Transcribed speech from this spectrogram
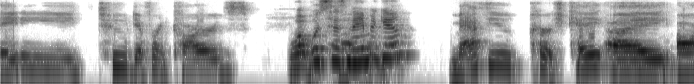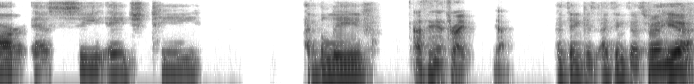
82 different cards. What was his uh, name again? Matthew Kirscht, K I R S C H T, I believe. I think that's right. Yeah. I think I think that's right. Yeah.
